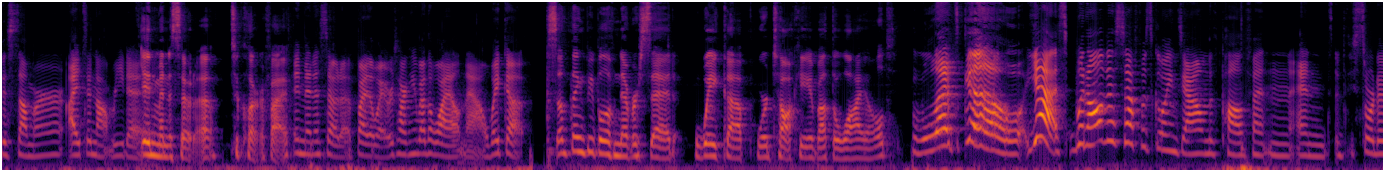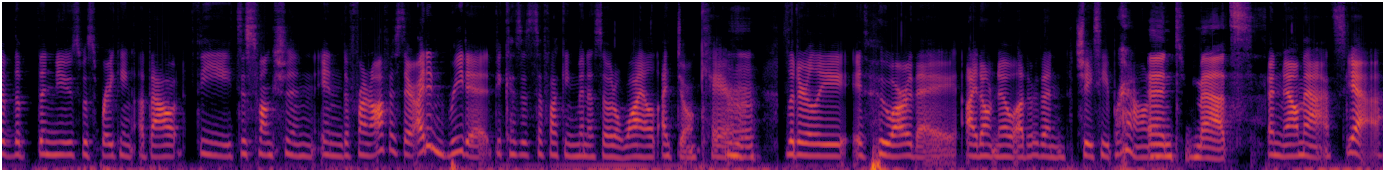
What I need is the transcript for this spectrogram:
this summer, I did not read it. in Minnesota? To clarify, in Minnesota, by the way, we're talking about the wild now. Wake up. something people have never said. Wake up! We're talking about the Wild. Let's go. Yes, when all this stuff was going down with Paul Fenton and sort of the, the news was breaking about the dysfunction in the front office there, I didn't read it because it's the fucking Minnesota Wild. I don't care. Mm-hmm. Literally, if, who are they? I don't know other than JT Brown And Matt's and now Matt's. Yeah.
